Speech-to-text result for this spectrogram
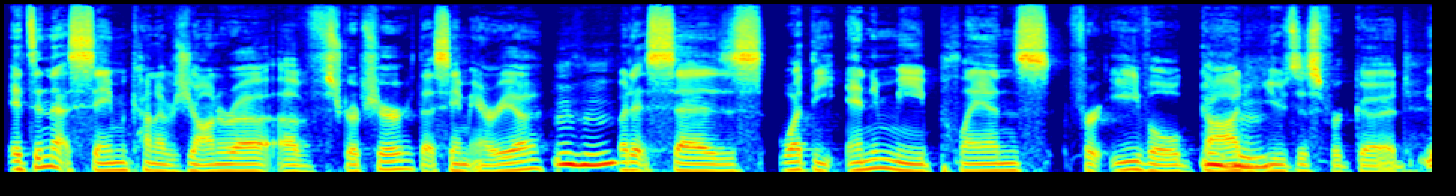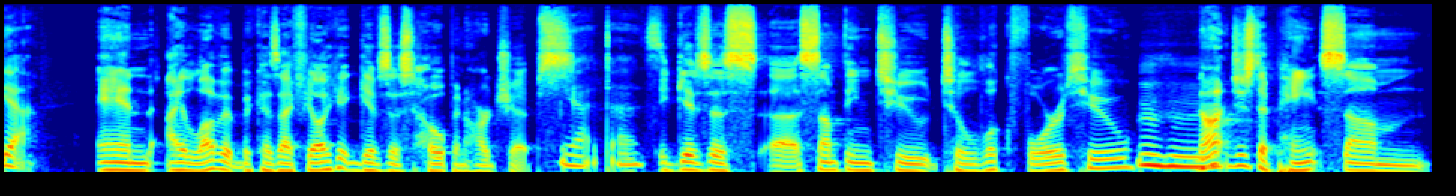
it's in that same kind of genre of scripture, that same area, but it says what the enemy plans for evil, God uses for good. Yeah. And I love it because I feel like it gives us hope in hardships. Yeah, it does. It gives us uh, something to to look forward to, Mm-hmm. not just to paint some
